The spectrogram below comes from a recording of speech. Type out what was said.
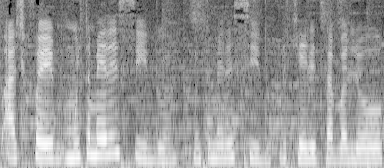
Acho que foi muito merecido. Muito merecido. Porque ele trabalhou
